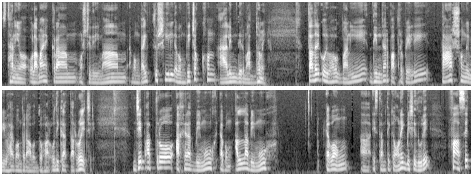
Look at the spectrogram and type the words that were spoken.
স্থানীয় ওলামা একরাম, মসজিদের ইমাম এবং দায়িত্বশীল এবং বিচক্ষণ আলিমদের মাধ্যমে তাদেরকে অভিভাবক বানিয়ে দিনদার পাত্র পেলে তার সঙ্গে বিবাহ বন্ধনে আবদ্ধ হওয়ার অধিকার তার রয়েছে। যে পাত্র আখেরাত বিমুখ এবং আল্লাহ বিমুখ এবং ইসলাম থেকে অনেক বেশি দূরে, ফাসিক,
